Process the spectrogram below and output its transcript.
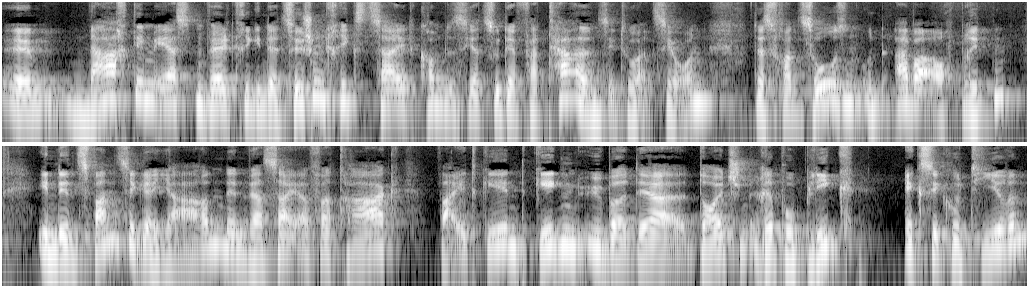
Ähm, nach dem Ersten Weltkrieg in der Zwischenkriegszeit kommt es ja zu der fatalen Situation, dass Franzosen und aber auch Briten in den 20er Jahren den Versailler Vertrag weitgehend gegenüber der Deutschen Republik exekutieren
